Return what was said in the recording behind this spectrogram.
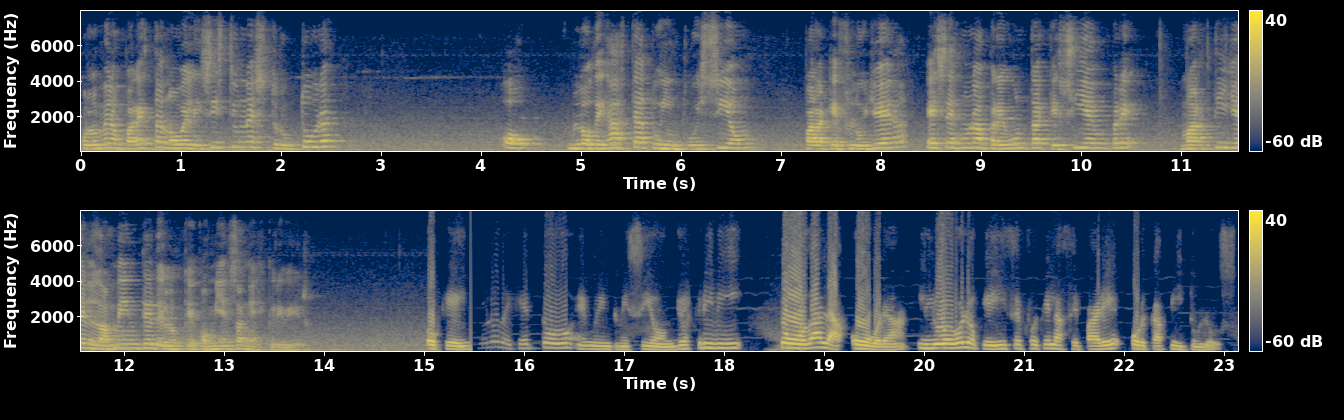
por lo menos para esta novela hiciste una estructura o lo dejaste a tu intuición para que fluyera. Esa es una pregunta que siempre martilla en la mente de los que comienzan a escribir? Ok, yo lo dejé todo en mi intuición. Yo escribí toda la obra y luego lo que hice fue que la separé por capítulos.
